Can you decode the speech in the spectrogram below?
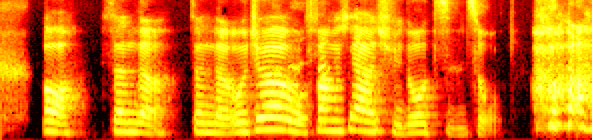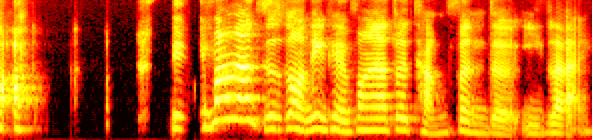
哦，真的真的，我觉得我放下了许多执着。你 你放下执着，你也可以放下对糖分的依赖，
